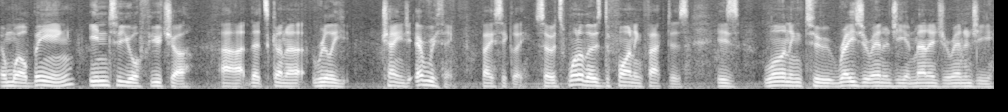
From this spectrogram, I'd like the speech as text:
and well-being into your future uh, that's going to really change everything basically. So it's one of those defining factors is learning to raise your energy and manage your energy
